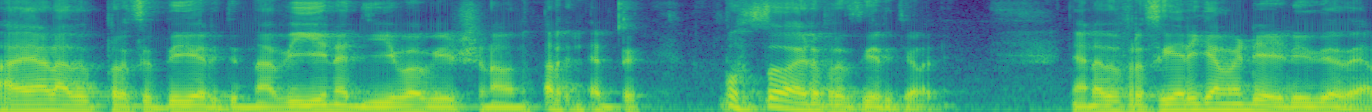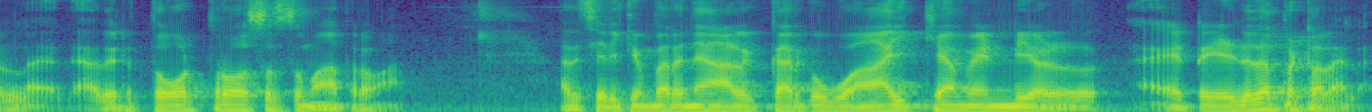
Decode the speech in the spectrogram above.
അയാൾ അത് പ്രസിദ്ധീകരിച്ച് നവീന ജീവവീക്ഷണം എന്ന് പറഞ്ഞിട്ട് പുസ്തകമായിട്ട് പ്രസിദ്ധീകരിച്ചു കളഞ്ഞു. ഞാനത് പ്രസിദ്ധീകരിക്കാൻ വേണ്ടി എഴുതിയതേ ഉള്ളത് അതൊരു തോട്ട് പ്രോസസ്സ് മാത്രമാണ്. അത് ശരിക്കും പറഞ്ഞാൽ ആൾക്കാർക്ക് വായിക്കാൻ വേണ്ടിയുള്ള ആയിട്ട് എഴുതപ്പെട്ടതല്ല.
